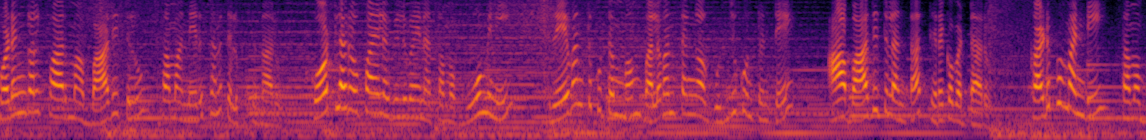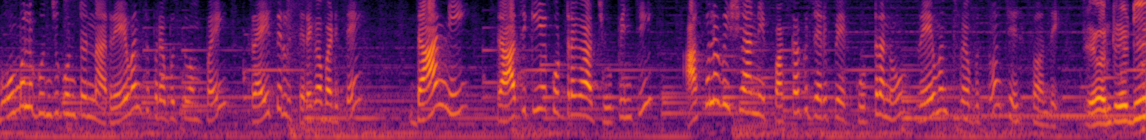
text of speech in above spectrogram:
కొడంగల్ ఫార్మా బాధితులు తమ నిరసన తెలుపుతున్నారు. కోట్ల రూపాయల విలువైన తమ భూమిని రేవంత్ కుటుంబం బలవంతంగా గుంజుకుంటుంటే ఆ బాధితులంతా తిరగబడ్డారు. కడుపు మండి తమ భూములు గుంజుకుంటున్న రేవంత్ ప్రభుత్వంపై రైతులు తిరగబడితే దాన్ని రాజకీయ కుట్రగా చూపించి అసలు విషయాన్ని పక్కకు జరిపే కుట్రను రేవంత్ ప్రభుత్వం చేస్తోంది. రేవంత్ రెడ్డి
